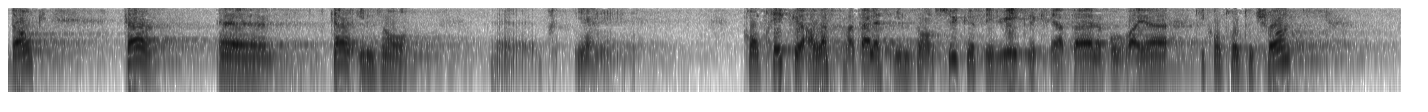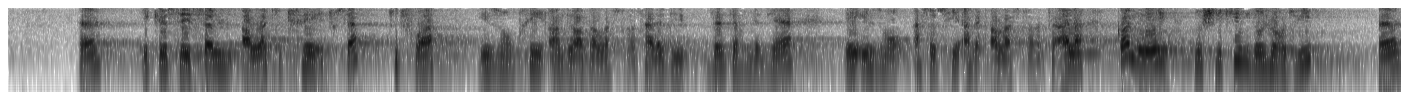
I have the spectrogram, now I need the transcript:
donc, quand, euh, quand ils ont euh, compris que Allah ils ont su que c'est lui le créateur, le pourvoyeur, qui contrôle toutes choses, hein, et que c'est seul Allah qui crée et tout ça, toutefois, ils ont pris en dehors d'Allah des intermédiaires et ils ont associé avec Allah comme les mouchikines d'aujourd'hui hein,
